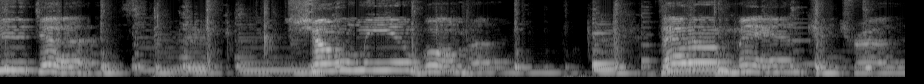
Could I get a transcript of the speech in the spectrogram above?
To dust. Show me a woman that a man can trust.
